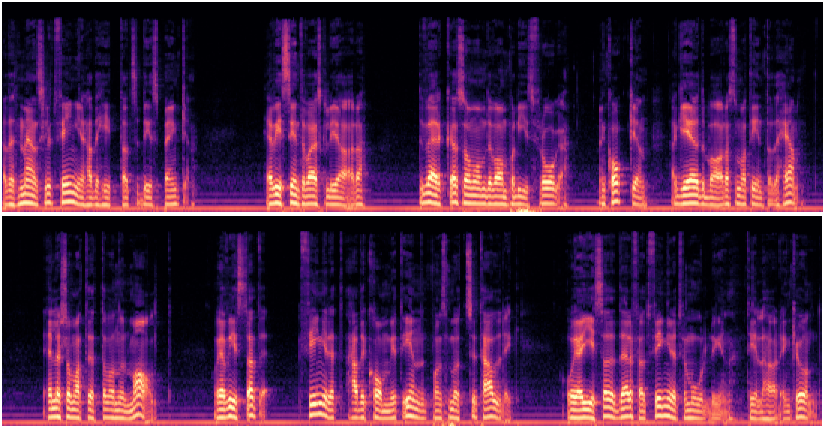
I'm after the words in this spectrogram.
att ett mänskligt finger hade hittats i diskbänken. Jag visste inte vad jag skulle göra. Det verkade som om det var en polisfråga. Men kocken agerade bara som att det inte hade hänt. Eller som att detta var normalt. Och jag visste att fingret hade kommit in på en smutsig tallrik. Och jag gissade därför att fingret förmodligen tillhörde en kund.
